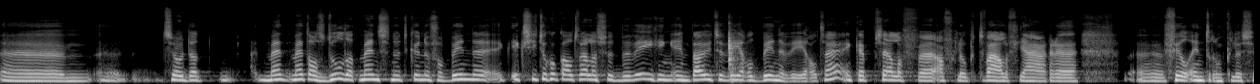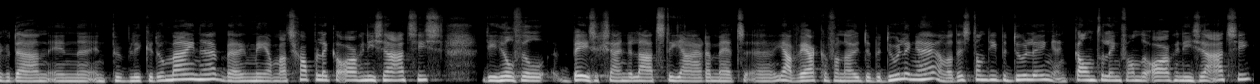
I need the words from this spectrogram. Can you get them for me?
Uh, zodat met, met als doel dat mensen het kunnen verbinden. Ik, ik, zie toch ook altijd wel een soort beweging in buitenwereld, binnenwereld. Hè? Ik heb zelf uh, afgelopen twaalf jaar uh, veel interimklussen gedaan in, in het publieke domein. Hè? Bij meer maatschappelijke organisaties. Die heel veel bezig zijn de laatste jaren met ja, werken vanuit de bedoeling. Hè? En wat is dan die bedoeling? En kanteling van de organisatie.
